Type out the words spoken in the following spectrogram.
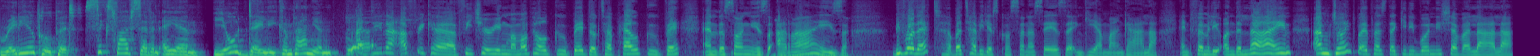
Radio Pulpit 657 AM your daily companion. Adira Africa featuring Mama Pel Kupe, Dr. Pel Kupe and the song is Arise. Before that, Batabile Skosana says Ngiyamangala and family on the line. I'm joined by Pastor Kedibone Tshabalala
